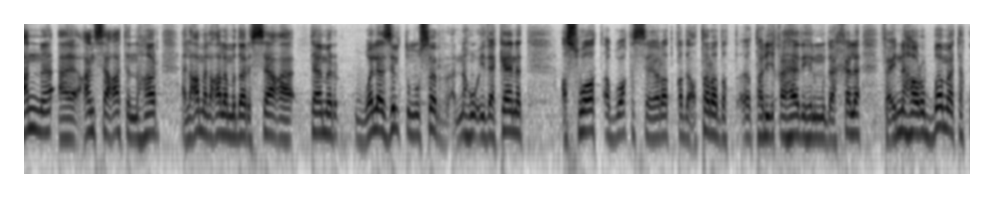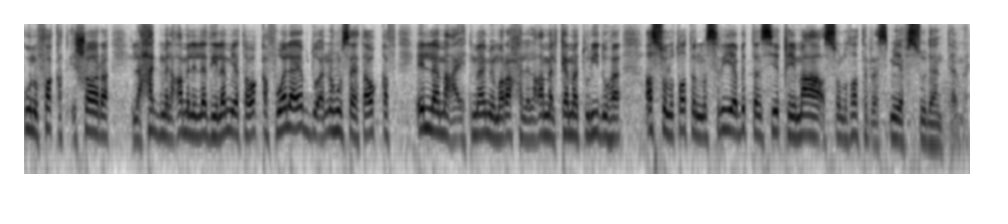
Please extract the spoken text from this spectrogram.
عن عن ساعات النهار. العمل على مدار الساعة تامر ولا زلت مصر أنه إذا كانت أصوات أبواق السيارات قد اعترضت طريق هذه المداخلة فإنها ربما تكون فقط إشارة إلى حجم العمل الذي لم يتوقف ولا يبدو أنه سيتوقف إلا مع إتمام مراحل العمل كما تريدها السلطات المصرية بالتنسيق مع السلطات الرسمية في السودان تامر.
